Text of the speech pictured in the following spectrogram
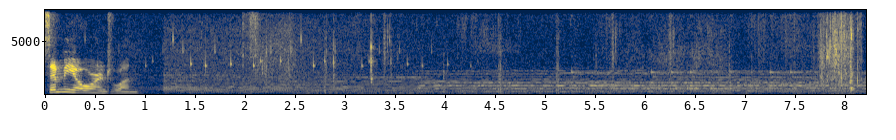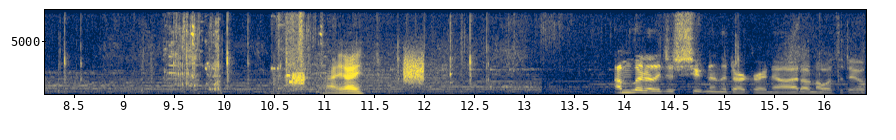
Send me an orange one. Aye, aye. I'm literally just shooting in the dark right now. I don't know what to do.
